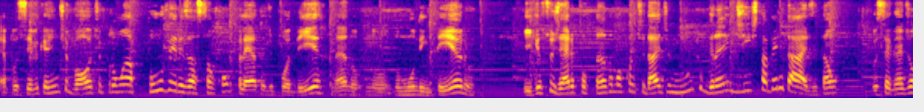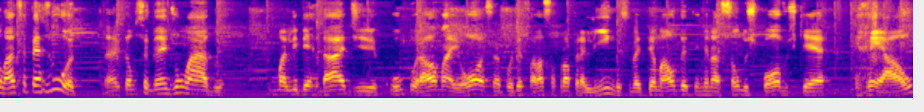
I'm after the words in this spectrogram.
É possível que a gente volte para uma pulverização completa de poder né, no, no, no mundo inteiro e que sugere, portanto, uma quantidade muito grande de instabilidades. Então, você ganha de um lado, você perde do outro. Né? Então, você ganha de um lado uma liberdade cultural maior, você vai poder falar sua própria língua, você vai ter uma autodeterminação dos povos que é real.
